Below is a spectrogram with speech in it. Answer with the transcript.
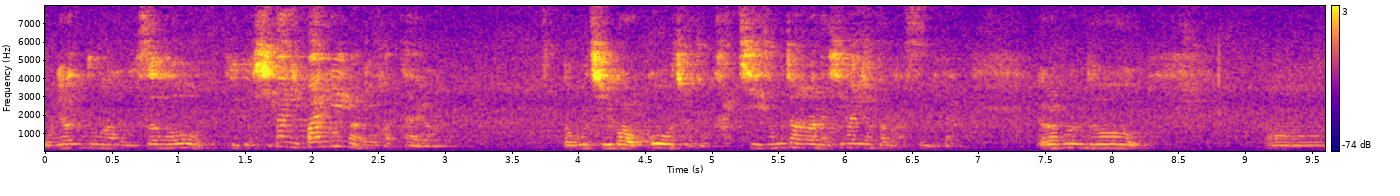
5년 동안 있어서 되게 시간이 빨리 간 것 같아요. 너무 즐거웠고 저도 같이 성장하는 시간이었던 것 같습니다. 여러분도 어,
